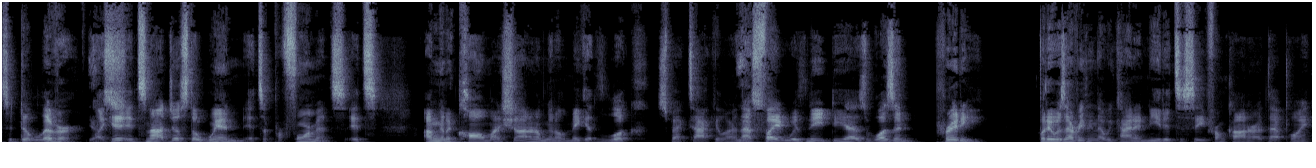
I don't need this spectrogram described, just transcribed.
to deliver. Yes. Like it, it's not just a win; it's a performance. It's I'm gonna call my shot and I'm gonna make it look spectacular. And that fight with Nate Diaz wasn't pretty, but it was everything that we kind of needed to see from Conor at that point.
